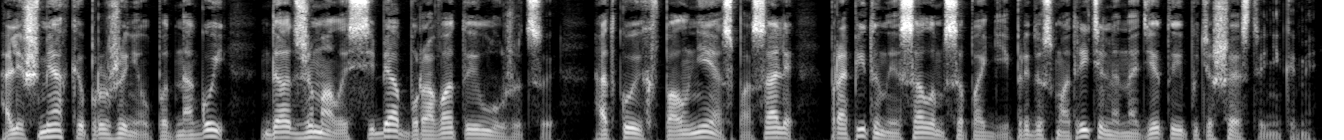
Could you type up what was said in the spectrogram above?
а лишь мягко пружинил под ногой, да отжимал из себя буроватые лужицы, от коих вполне спасали пропитанные салом сапоги, предусмотрительно надетые путешественниками.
